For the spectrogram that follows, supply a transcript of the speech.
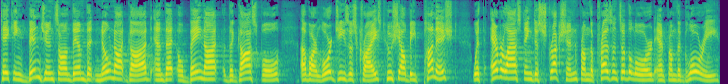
taking vengeance on them that know not God and that obey not the gospel of our Lord Jesus Christ, who shall be punished with everlasting destruction from the presence of the Lord and from the glory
